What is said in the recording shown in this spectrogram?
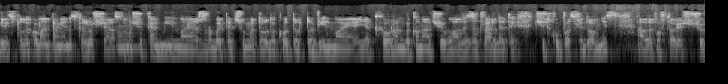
Дивіться, по документам я не скажу ще раз, тому що Кабмін має зробити цю методику, тобто він має як орган виконавчої влади затвердити чітку послідовність. Але повторюю, що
